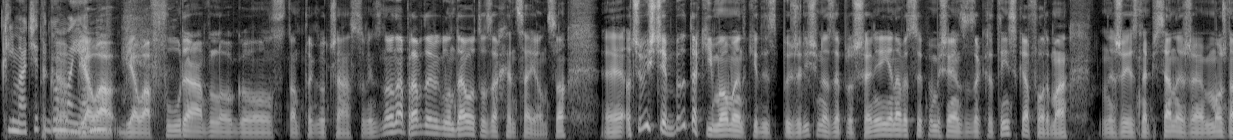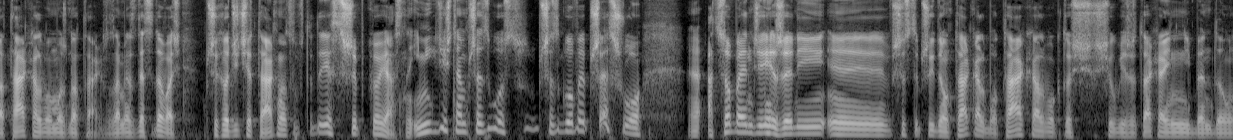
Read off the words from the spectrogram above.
klimacie tego Taka Miami. biała, biała fura w logo z tamtego czasu, więc no naprawdę wyglądało to zachęcająco. E, oczywiście był taki moment, kiedy spojrzeliśmy na zaproszenie i ja nawet sobie pomyślałem, co za kretyńska forma, że jest napisane, że można tak albo można tak. Że Zamiast decydować, przychodzicie tak, no to wtedy jest szybko jasne. I mi gdzieś tam przez, głos, przez głowę przeszło, e, a co będzie, jeżeli y, wszyscy przyjdą tak albo tak, albo ktoś się ubierze tak, a inni będą e,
